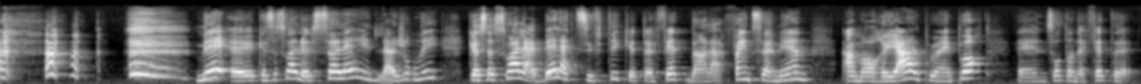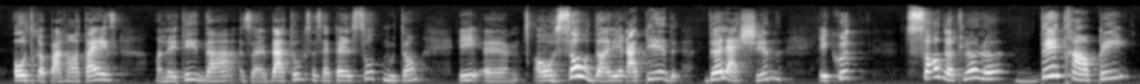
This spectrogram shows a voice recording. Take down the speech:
mais euh, que ce soit le soleil de la journée, que ce soit la belle activité que tu as faite dans la fin de semaine à Montréal, peu importe. Euh, nous autres, on a fait, autre parenthèse, on a été dans un bateau, ça s'appelle Saute-Mouton, et on saute dans les rapides de la Chine. Écoute, tu sors de là, là, détrempé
